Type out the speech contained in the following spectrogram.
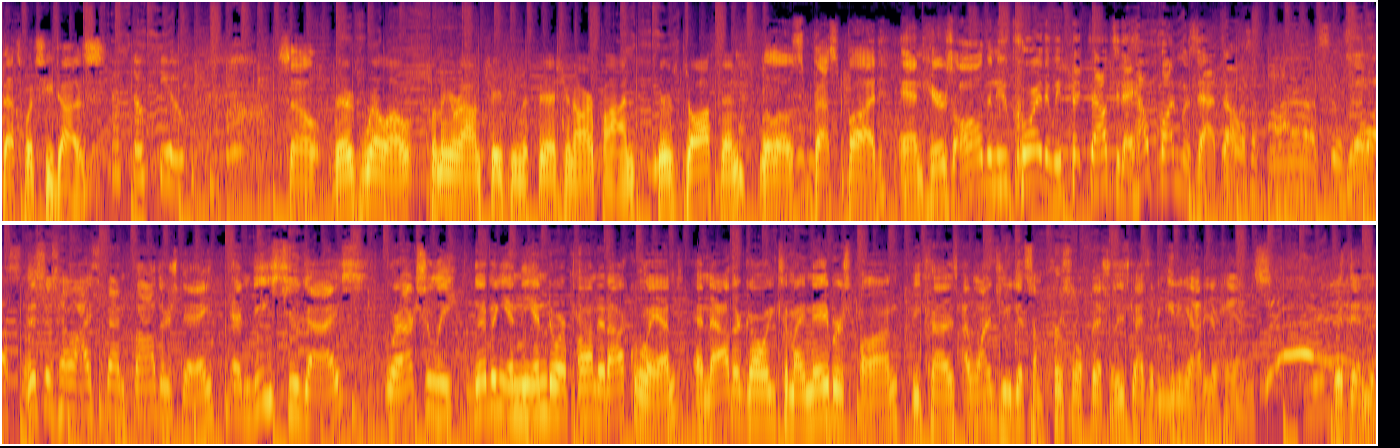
that's what she does. That's so cute. So there's Willow swimming around chasing the fish in our pond. Here's Dawson, Willow's best bud. And here's all the new koi that we picked out today. How fun was that though? It was a blast. It was So, awesome. This is how I spend Father's Day. And these two guys were actually living in the indoor pond at Aqualand. And now they're going to my neighbor's pond because I wanted you to get some personal fish. So these guys will be eating out of your hands within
